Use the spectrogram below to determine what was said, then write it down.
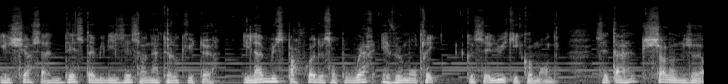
Il cherche à déstabiliser son interlocuteur. Il abuse parfois de son pouvoir et veut montrer c'est lui qui commande. C'est un challenger.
